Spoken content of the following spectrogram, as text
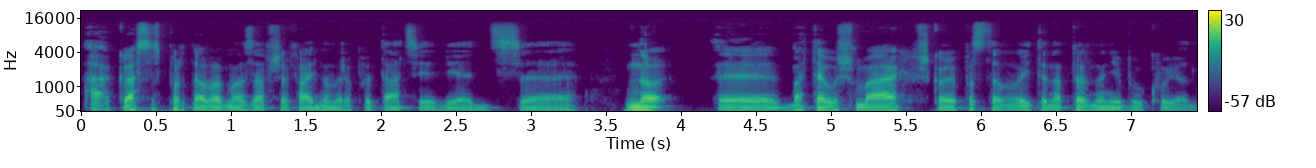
a klasa sportowa ma zawsze fajną reputację, więc e, no, Mateusz Mach w szkole podstawowej to na pewno nie był kujon.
